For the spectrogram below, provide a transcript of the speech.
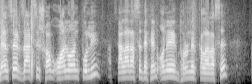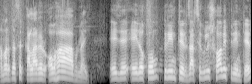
ম্যান্সের জার্সি সব ওয়ান ওয়ান পলি। কালার আছে দেখেন অনেক ধরনের কালার আছে। আমার কাছে কালারের অভাব নাই। এই যে এইরকম প্রিন্টের জার্সিগুলি সবই প্রিন্টের।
